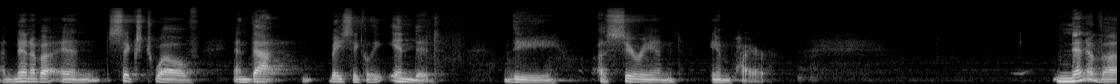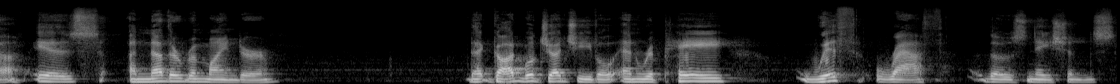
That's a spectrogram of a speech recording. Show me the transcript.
uh, Nineveh in 612, and that basically ended the Assyrian Empire. Nineveh is another reminder that God will judge evil and repay with wrath those nations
